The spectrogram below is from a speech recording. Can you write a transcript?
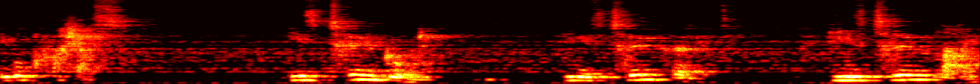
he will crush us. He is too good. He is too perfect. He is too loving.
